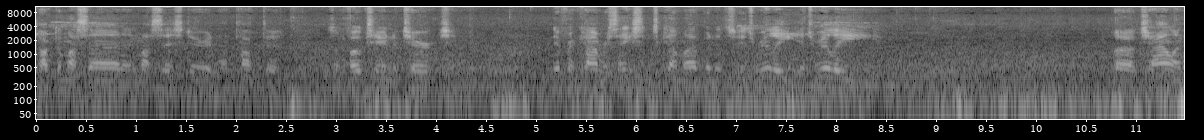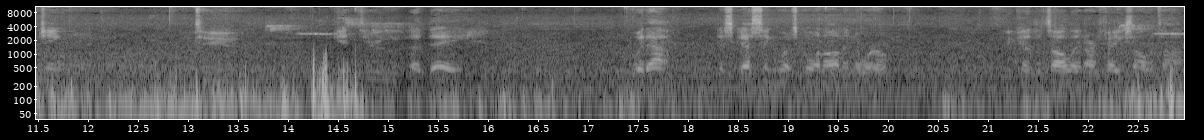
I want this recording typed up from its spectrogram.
Talked to my son and my sister, and I talked to some folks here in the church. And different conversations come up, and it's it's really it's really uh, challenging to get through a day without discussing what's going on in the world because it's all in our face all the time.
